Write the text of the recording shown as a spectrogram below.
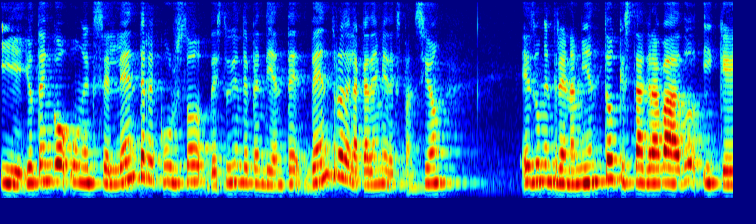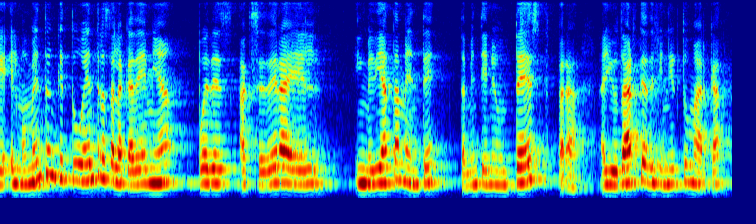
Y yo tengo un excelente recurso de estudio independiente dentro de la Academia de Expansión. Es un entrenamiento que está grabado y que el momento en que tú entras a la academia puedes acceder a él inmediatamente. También tiene un test para ayudarte a definir tu marca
